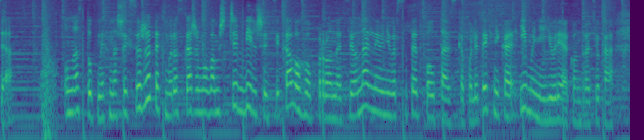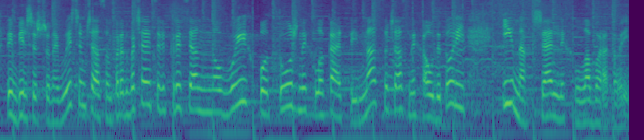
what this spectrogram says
ця. У наступних наших сюжетах ми розкажемо вам ще більше цікавого про Національний університет Полтавська політехніка імені Юрія Кондратюка. Тим більше, що найближчим часом передбачається відкриття нових потужних локацій, надсучасних аудиторій і навчальних лабораторій.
